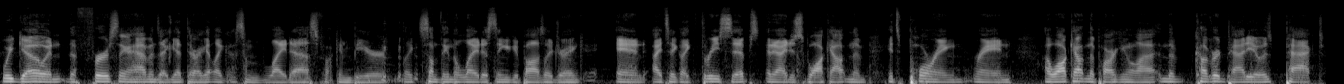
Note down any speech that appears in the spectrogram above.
we go, and the first thing that happens, I get there, I get like some light ass fucking beer, like something the lightest thing you could possibly drink, and I take like three sips, and I just walk out, and the it's pouring rain. I walk out in the parking lot, and the covered patio is packed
